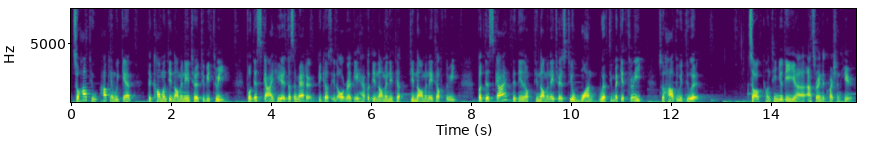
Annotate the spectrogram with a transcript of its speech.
So how to how can we get the common denominator to be 3? For this guy here, it doesn't matter because it already have a denominator denominator of 3. But this guy, the denominator is still 1. We have to make it 3. So how do we do it? So I'll continue the uh, answering the question here.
